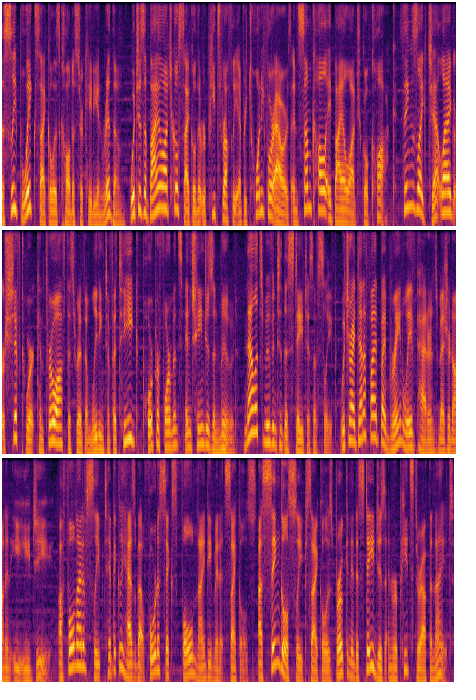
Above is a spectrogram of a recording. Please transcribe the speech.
The sleep-wake cycle is called a circadian rhythm, which is a biological cycle that repeats roughly every 24 hours and some call a biological clock. Things like jet lag or shift work can throw off this rhythm, leading to fatigue, poor performance, and changes in mood. Now let's move into the stages of sleep, which are identified by brain wave patterns measured on an EEG. A full night of sleep typically has about 4 to 6 full 90-minute cycles. A single sleep cycle is broken into stages and repeats throughout the night.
